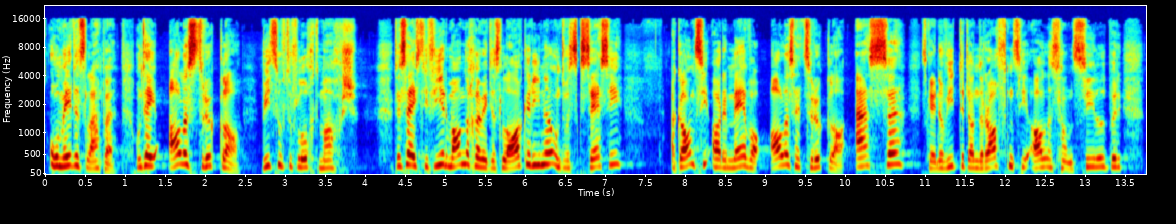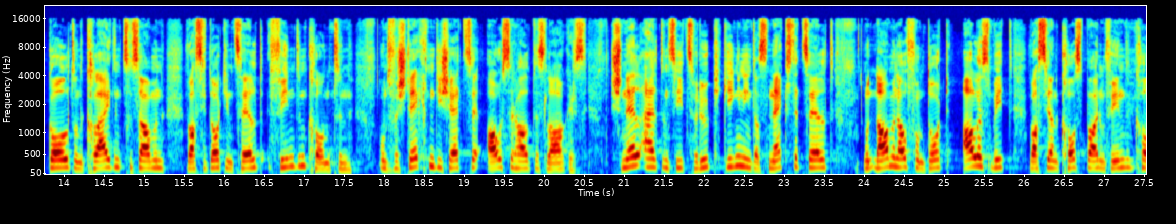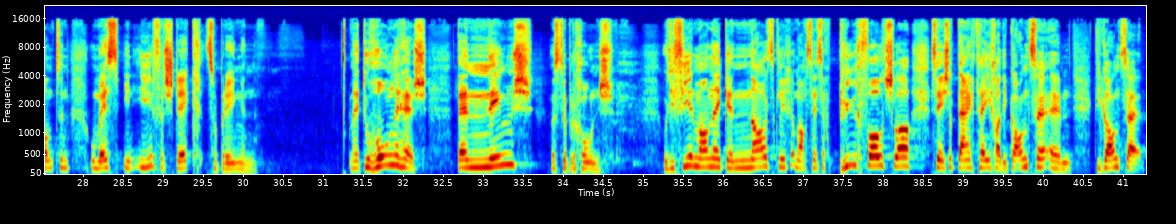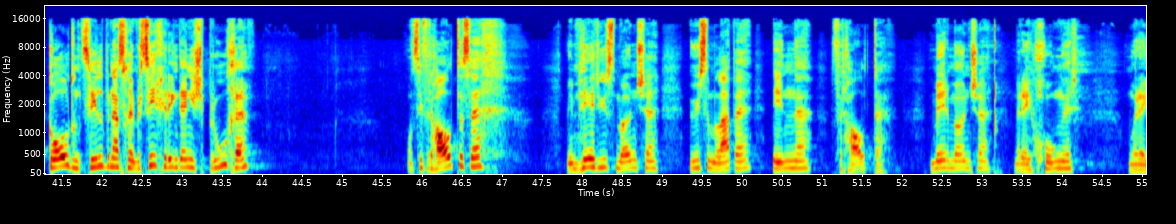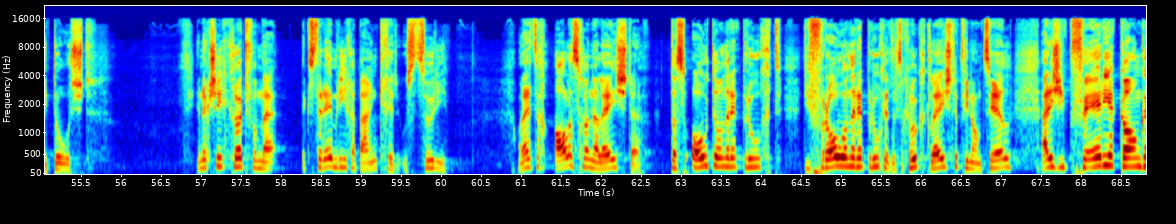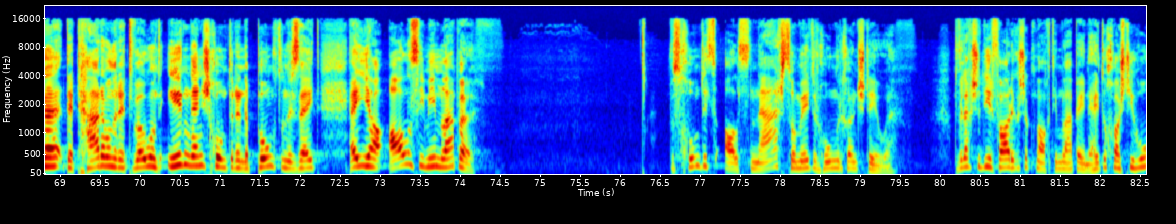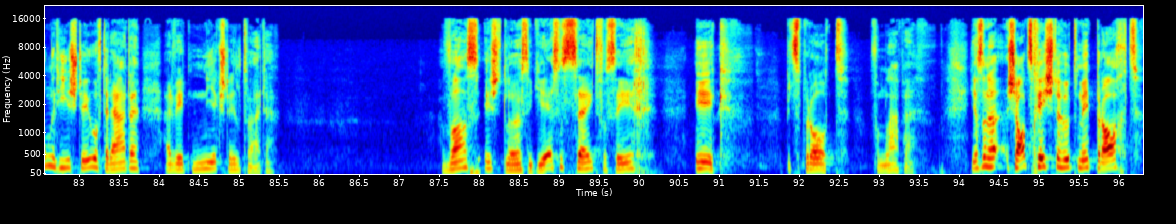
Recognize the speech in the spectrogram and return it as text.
Um ihr Leben. Und haben alles zurückgelassen, wie du es auf der Flucht machst. Das heisst, die vier Männer kommen in das Lager rein und was sehen sie? Eine ganze Armee, die alles hat zurückgelassen hat. Essen, es geht noch weiter, dann rafften sie alles an Silber, Gold und Kleidern zusammen, was sie dort im Zelt finden konnten, und versteckten die Schätze außerhalb des Lagers. Schnell eilten sie zurück, gingen in das nächste Zelt und nahmen auch von dort alles mit, was sie an Kostbarem finden konnten, um es in ihr Versteck zu bringen. Wenn du Hunger hast, dann nimmst, was du bekommst. Und die vier Männer genau das Gleiche gemacht. Sie haben sich die Bauch vollgeschlagen. Sie haben schon gedacht, hey, ich habe die ganzen, ähm, die ganzen Gold- und Silbernetze können wir sicher irgendwann brauchen. Und sie verhalten sich, wie wir uns Menschen in unserem Leben innen verhalten. Wir Menschen, wir haben Hunger und wir haben Durst. Ich habe eine Geschichte gehört von einem extrem reichen Banker aus Zürich. Und er hat sich alles leisten das Auto, das er braucht, die Frau, die er braucht, hat er sich wirklich geleistet, finanziell. Er ist in die Ferien gegangen, dorthin, wo er wollte. Und irgendwann kommt er an einen Punkt und er sagt, hey, ich habe alles in meinem Leben. Was kommt jetzt als nächstes, so mir den Hunger stillen können? Und vielleicht hast du die Erfahrung schon gemacht im Leben. Hey, du kannst die Hunger hier stillen auf der Erde, er wird nie gestillt werden. Was ist die Lösung? Jesus sagt von sich, ich bin das Brot vom Leben. Ich habe so eine Schatzkiste heute mitgebracht.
